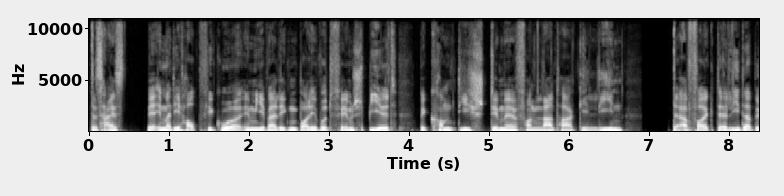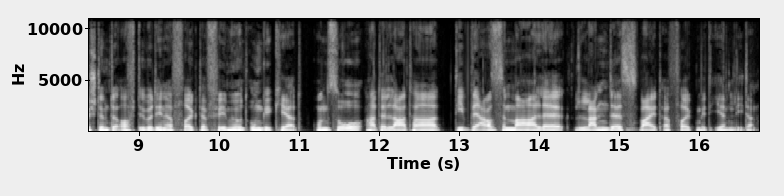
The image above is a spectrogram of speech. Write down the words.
Das heißt, wer immer die Hauptfigur im jeweiligen Bollywood-Film spielt, bekommt die Stimme von Lata geliehen. Der Erfolg der Lieder bestimmte oft über den Erfolg der Filme und umgekehrt. Und so hatte Lata diverse Male landesweit Erfolg mit ihren Liedern.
